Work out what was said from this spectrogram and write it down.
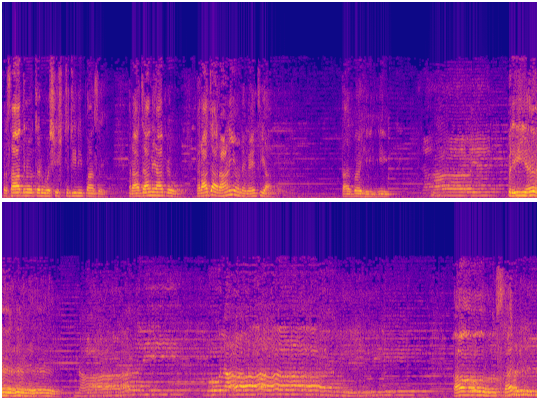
પ્રસાદનો ચરુ વશિષ્ઠજીની પાસે રાજાને આપ્યો. રાજા રાણીઓને વહેંચી આપ્યો તબહી પ્રિય કૌસલ્યાદી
